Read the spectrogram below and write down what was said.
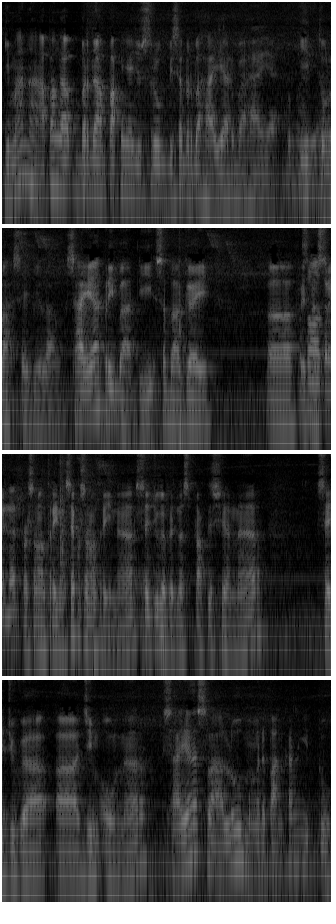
gimana? Apa nggak berdampaknya justru bisa berbahaya? Berbahaya. Itulah saya bilang. Saya pribadi sebagai uh, Personal fitness- trainer. personal trainer. Saya personal trainer saya juga fitness practitioner saya juga uh, gym owner. Saya selalu mengedepankan itu.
